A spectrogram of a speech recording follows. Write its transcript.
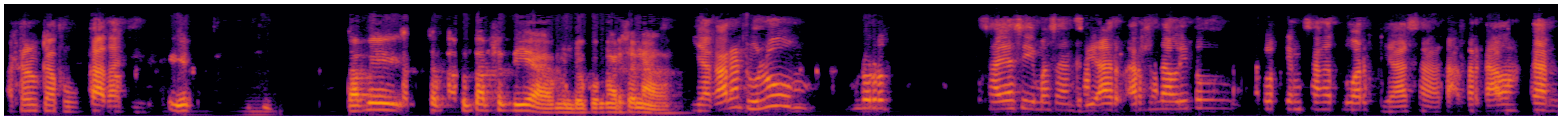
Padahal udah buka tadi. Tapi tetap, tetap setia mendukung Arsenal. Ya karena dulu menurut saya sih Mas Andri Ar- Arsenal itu klub yang sangat luar biasa, tak terkalahkan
